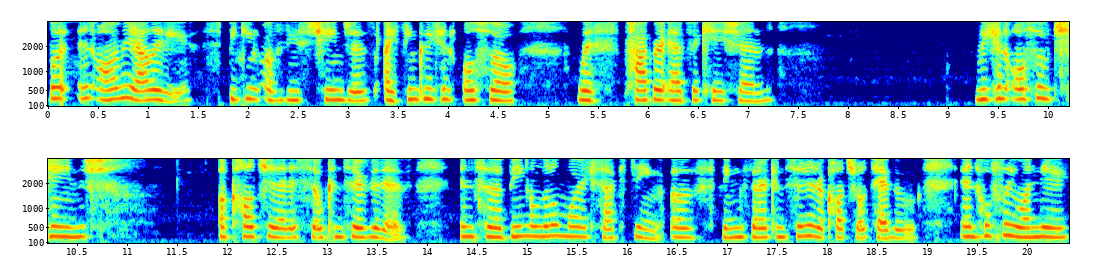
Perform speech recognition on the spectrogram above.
But in all reality, speaking of these changes, I think we can also, with proper advocation, we can also change a culture that is so conservative into being a little more accepting of things that are considered a cultural taboo. And hopefully, one day,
